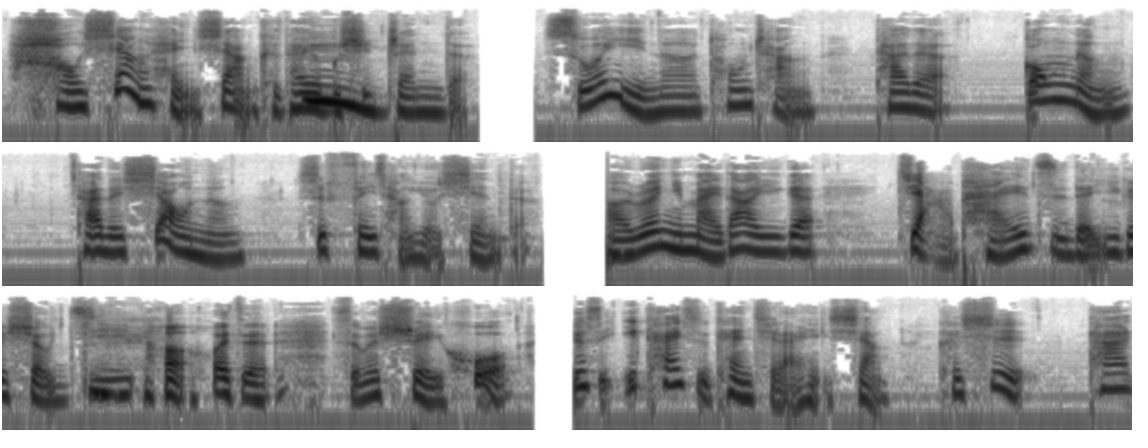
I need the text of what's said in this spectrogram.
好像很像，可它又不是真的，嗯、所以呢，通常它的功能、它的效能是非常有限的啊。如果你买到一个假牌子的一个手机啊，或者什么水货，就是一开始看起来很像，可是它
